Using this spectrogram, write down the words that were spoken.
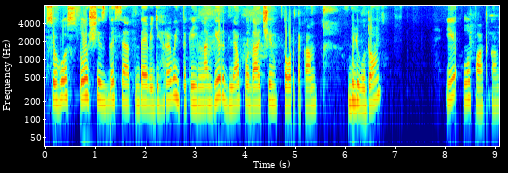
Всього 169 гривень такий набір для подачі тортика. Блюдо і лопатка.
